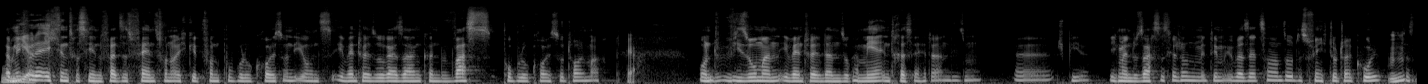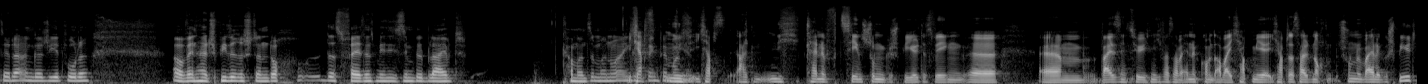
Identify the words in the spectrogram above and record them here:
Aber mich würde echt interessieren, falls es Fans von euch gibt von Popolo Kreuz und ihr uns eventuell sogar sagen könnt, was Popolo Kreuz so toll macht. Ja. Und wieso man eventuell dann sogar mehr Interesse hätte an diesem äh, Spiel. Ich meine, du sagst es ja schon mit dem Übersetzer und so, das finde ich total cool, Mhm. dass der da engagiert wurde. Aber wenn halt spielerisch dann doch das verhältnismäßig simpel bleibt, kann man es immer nur Ich habe eingeschränkt empfehlen. ich hab's halt nicht keine zehn Stunden gespielt, deswegen äh, ähm, weiß ich natürlich nicht, was am Ende kommt, aber ich habe mir, ich habe das halt noch schon eine Weile gespielt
